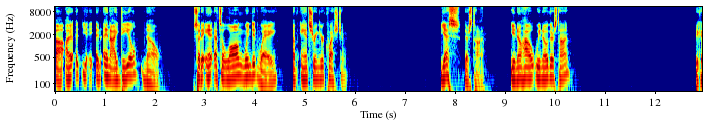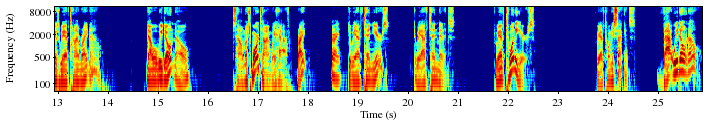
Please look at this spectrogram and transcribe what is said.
uh, a, an, an ideal? No. So to, that's a long-winded way of answering your question. Yes, there's time. You know how we know there's time? Because we have time right now. Now, what we don't know is how much more time we have, right? Right. Do we have 10 years? Do we have 10 minutes? Do we have 20 years? Do we have 20 seconds? That we don't know.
